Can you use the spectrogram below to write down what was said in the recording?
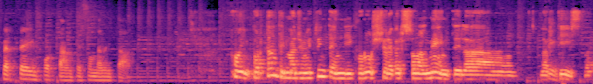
per te è importante, è fondamentale. Oh, importante, immagino che tu intendi conoscere personalmente la, l'artista. Sì.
